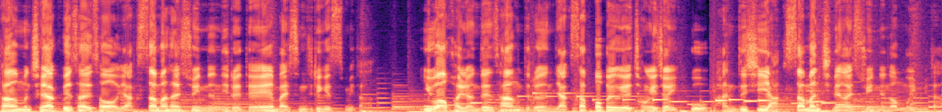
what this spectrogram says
다음은 제약회사에서 약사만 할 수 있는 일에 대해 말씀드리겠습니다. 이와 관련된 사항들은 약사법에 의해 정해져 있고 반드시 약사만 진행할 수 있는 업무입니다.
